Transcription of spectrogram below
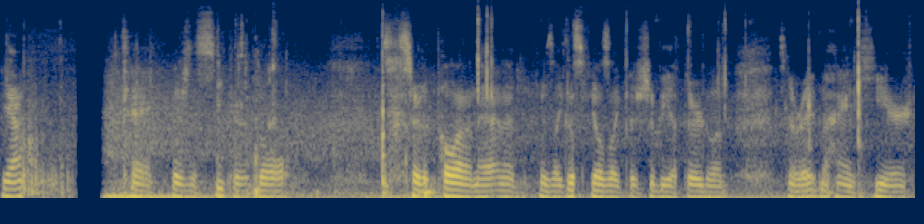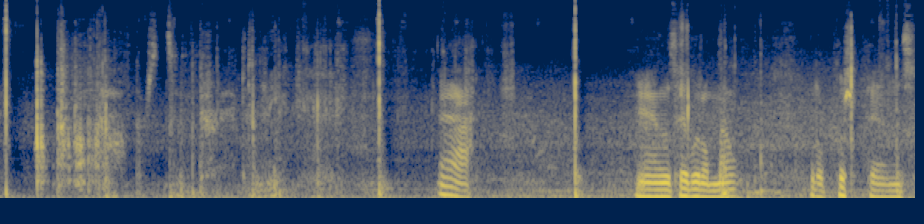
Yeah. Okay, there's a secret bolt. So I started pulling on that and it was like, this feels like there should be a third one. So right behind here. Oh, of course it's gonna crack on me. Ah. Yeah, those have little mount, little push pins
